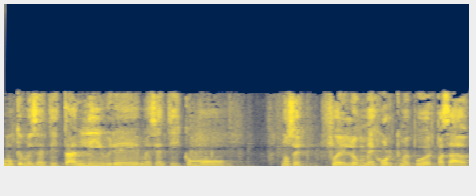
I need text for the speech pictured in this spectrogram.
como que me sentí tan libre, me sentí como, no sé, fue lo mejor que me pudo haber pasado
